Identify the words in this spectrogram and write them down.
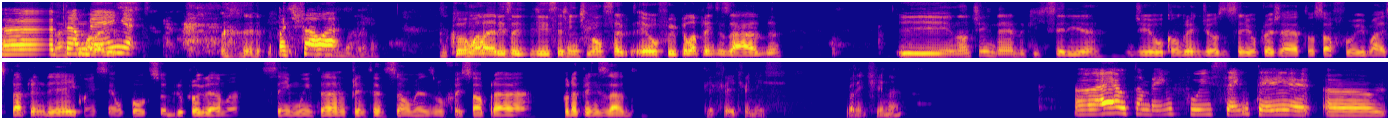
Uh, também. Pode falar. Como a Larissa disse, a gente não sabe. Eu fui pelo aprendizado e não tinha ideia do que seria, de o quão grandioso seria o projeto. Eu só fui mais para aprender e conhecer um pouco sobre o programa, sem muita pretensão mesmo. Foi só para por aprendizado. Perfeito, Vinícius. Valentina? Uh, é, eu também fui sem ter uh,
